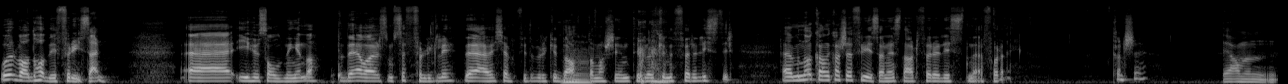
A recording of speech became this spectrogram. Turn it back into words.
over hva du hadde i fryseren. Eh, I husholdningen, da. Det var liksom selvfølgelig Det er jo kjempefint å bruke datamaskinen til å kunne føre lister. Eh, men nå kan kanskje fryseren din snart føre listene for deg. Kanskje. Ja, men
